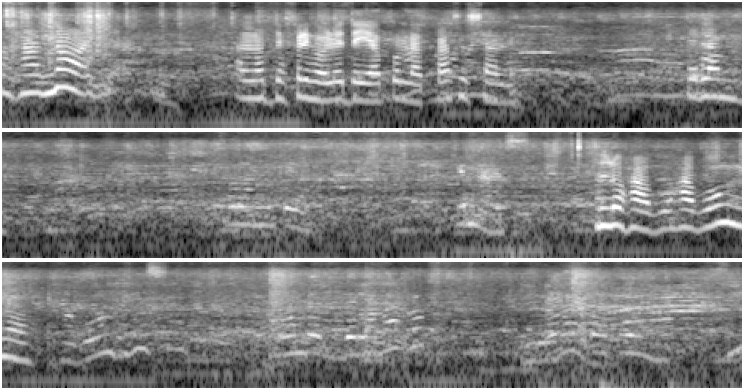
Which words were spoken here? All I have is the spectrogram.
Ajá, no, a los de frijoles de allá por la casa sale. ¿Qué más? Los jabón, jabón no. Jabón, rizo. Jabón de, de la barra. De la barra. ¿Sí?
